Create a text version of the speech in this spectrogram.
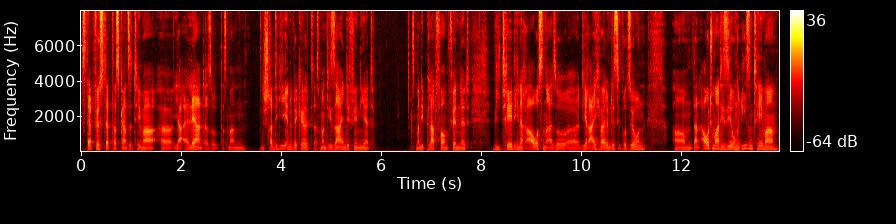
Step für Step das ganze Thema äh, ja erlernt. Also, dass man eine Strategie entwickelt, dass man Design definiert, dass man die Plattform findet, wie trete ich nach außen, also äh, die Reichweite und Distribution. Ähm, dann Automatisierung, Riesenthema.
